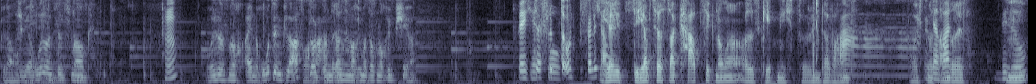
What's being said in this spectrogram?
Genau, und wir holen uns jetzt noch, Hm? holen uns noch einen roten Glasblock wir und dann machen wir das noch hübsch hier. Welches? der wo? flippt da unten völlig Ja, aus. jetzt, ich habe zuerst eine Katze genommen, aber das geht nicht, weil in der Wand. Bräuchte In was anderes. Wieso? Mhm.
